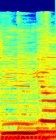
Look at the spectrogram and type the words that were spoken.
to your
